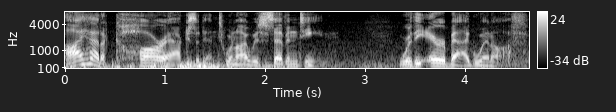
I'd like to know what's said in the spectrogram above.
I had a car accident when I was 17 where the airbag went off.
